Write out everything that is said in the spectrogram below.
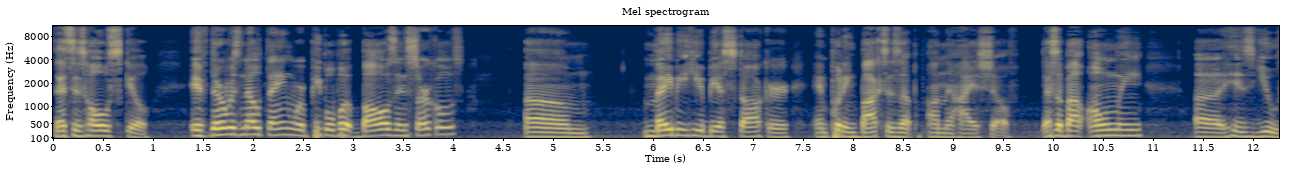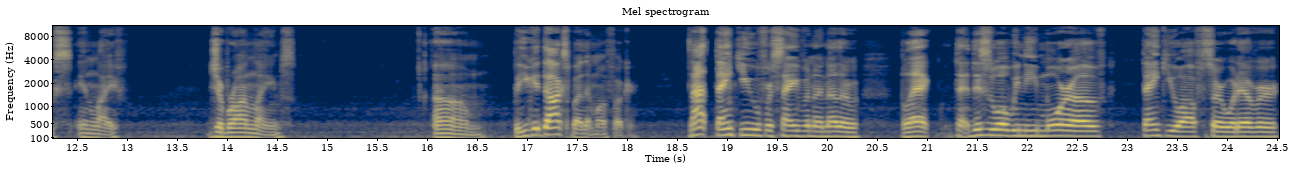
That's his whole skill. If there was no thing where people put balls in circles, um, maybe he'd be a stalker and putting boxes up on the highest shelf. That's about only uh, his use in life. Jabron Lames. Um, but you get doxxed by that motherfucker. Not thank you for saving another black. This is what we need more of. Thank you, officer. Whatever.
